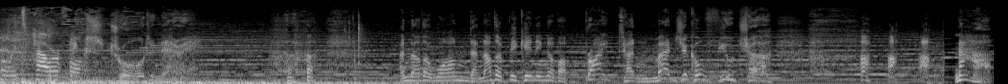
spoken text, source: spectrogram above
Oh, it's powerful. Extraordinary. another wand, another beginning of a bright and magical future. now,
